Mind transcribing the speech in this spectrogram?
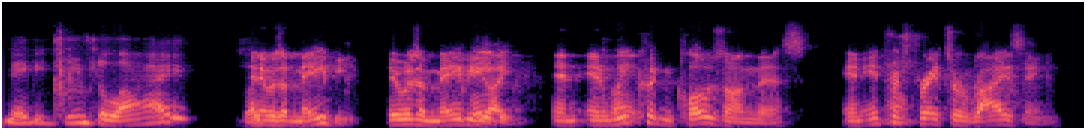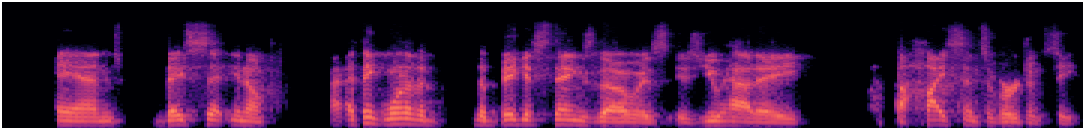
maybe June, July. Like, and it was a maybe. It was a maybe, maybe. like, and and right. we couldn't close on this, and oh. interest no. rates are rising, and they said, you know, I think one of the the biggest things though is is you had a a high sense of urgency,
